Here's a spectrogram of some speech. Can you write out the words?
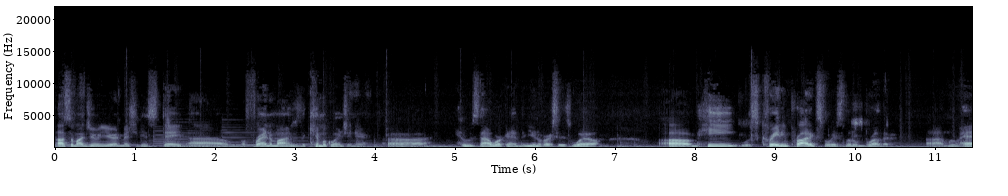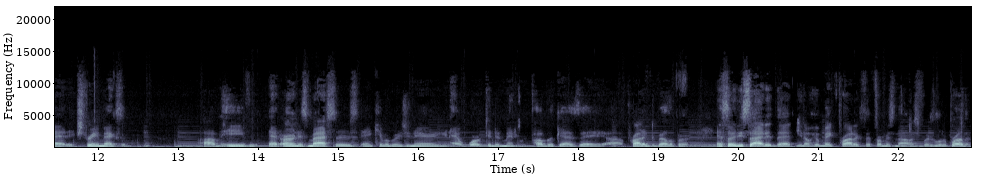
uh, so my junior year at Michigan State, uh, a friend of mine who's a chemical engineer, who's now working at the university as well um, he was creating products for his little brother um, who had extreme eczema. Um, he had earned his master's in chemical engineering and had worked in the Dominican Republic as a uh, product developer. And so he decided that, you know, he'll make products that from his knowledge for his little brother.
